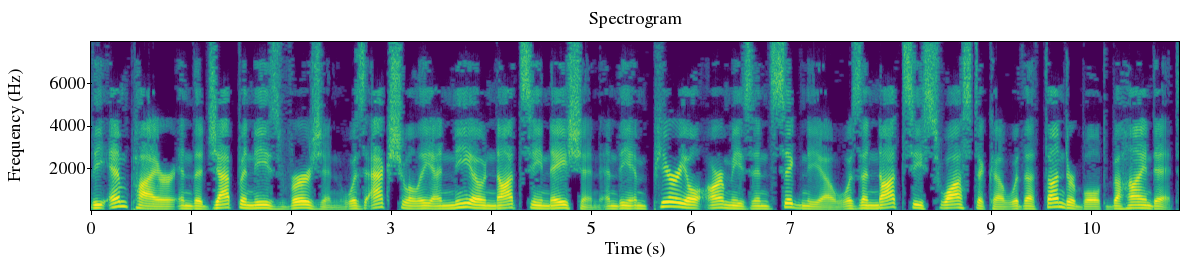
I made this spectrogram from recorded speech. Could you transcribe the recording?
The Empire in the Japanese version was actually a neo-Nazi nation and the Imperial Army's insignia was a Nazi swastika with a thunderbolt behind it.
